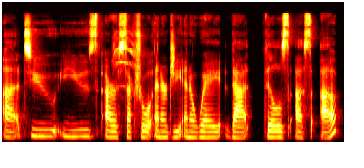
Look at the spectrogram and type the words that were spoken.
uh, to use our sexual energy in a way that fills us up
